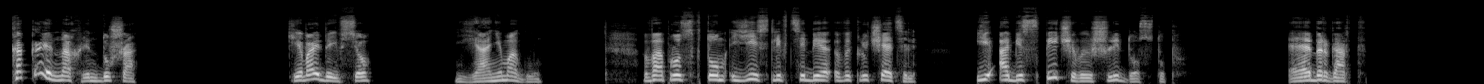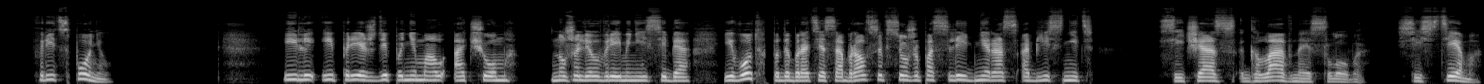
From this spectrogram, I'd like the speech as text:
Какая нахрен душа? Кивай, да и все. Я не могу. Вопрос в том, есть ли в тебе выключатель и обеспечиваешь ли доступ. Эбергард. Фриц понял. Или и прежде понимал, о чем, но жалел времени и себя, и вот по доброте собрался все же последний раз объяснить. Сейчас главное слово — система.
